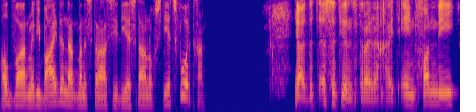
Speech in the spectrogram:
Hulp waarmee die Biden administrasie deesdae nog steeds voortgaan. Ja, dit is 'n teenstrydigheid en van die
